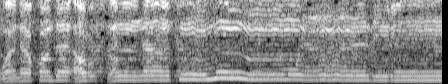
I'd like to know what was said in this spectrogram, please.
ولقد أرسلنا فيهم منذرين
